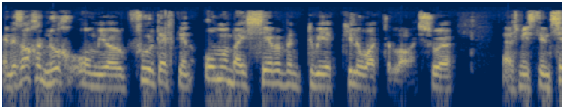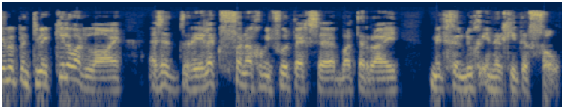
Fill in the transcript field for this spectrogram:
en dis dan genoeg om jou voertuig teen om en by 7.2 kW te laai. So as mens teen 7.2 kW laai, is dit redelik vinnig om die voertuig se battery met genoeg energie te vul.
